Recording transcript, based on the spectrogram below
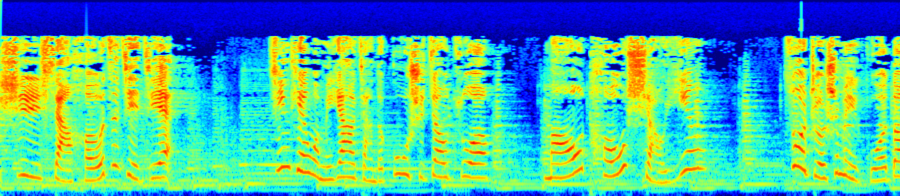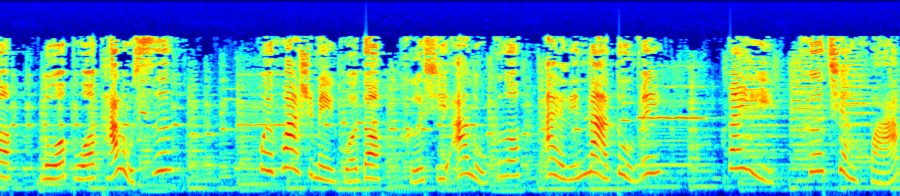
是小猴子姐姐。今天我们要讲的故事叫做《毛头小鹰》，作者是美国的罗伯·卡鲁斯，绘画是美国的荷西·阿鲁戈、艾琳娜·杜威，翻译柯倩华。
